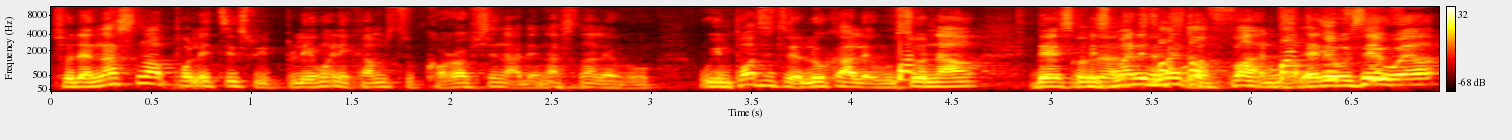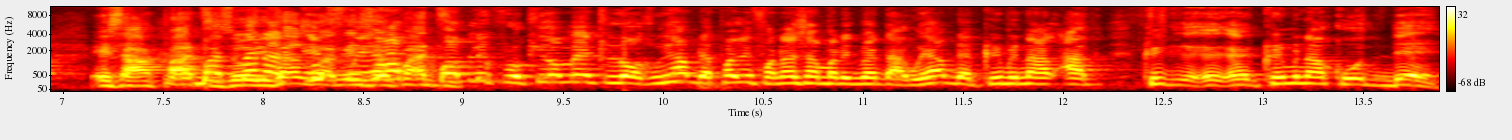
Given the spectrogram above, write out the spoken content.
So the national politics we play when it comes to corruption at the national level, we import it to the local level. so now there's mismanagement but- of funds. but then they will if- say, if- well, it's our party, But so you can't go if against your party. public procurement laws, we have the public financial management act, we have the criminal act, uh, uh, criminal code there.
